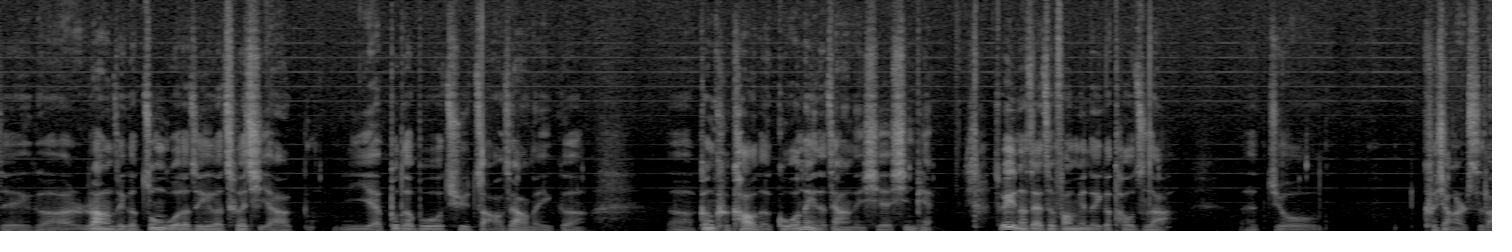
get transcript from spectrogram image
这个让这个中国的这个车企啊，也不得不去找这样的一个呃更可靠的国内的这样的一些芯片。所以呢，在这方面的一个投资啊，呃就。可想而知了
